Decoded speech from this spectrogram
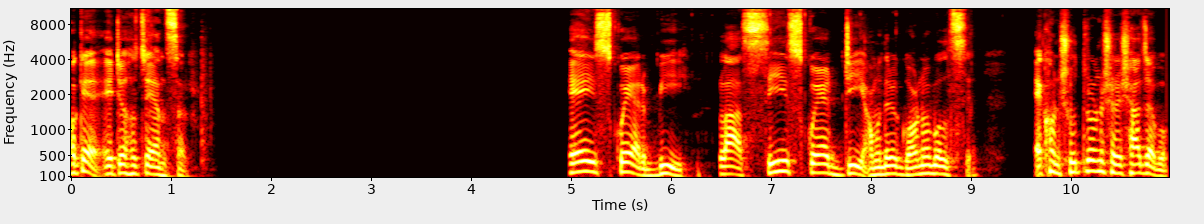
okay, এটা হচ্ছে answer. A square b plus c square d আমাদের গণ বলছে। এখন সূত্র অনুসারে সাজাবো।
